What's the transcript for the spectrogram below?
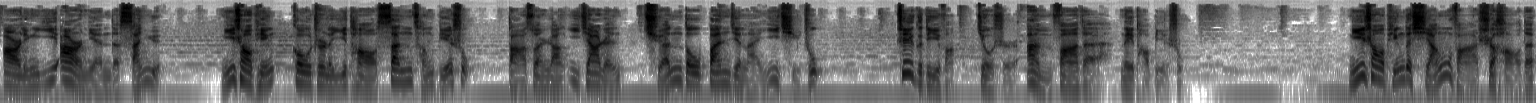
二零一二年的三月，倪少平购置了一套三层别墅，打算让一家人全都搬进来一起住。这个地方就是案发的那套别墅。倪少平的想法是好的，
